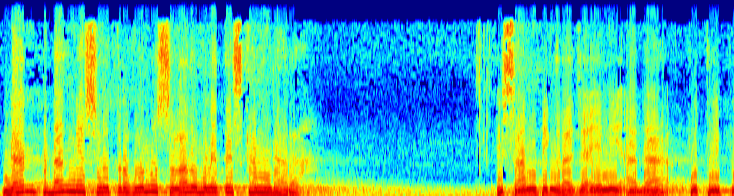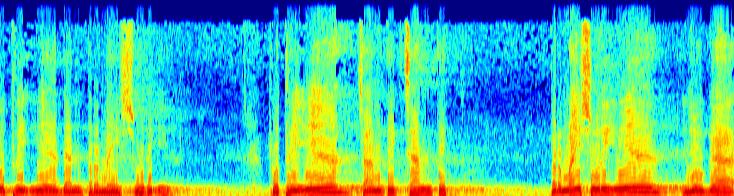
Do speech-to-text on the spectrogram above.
dan pedangnya selalu terhunus selalu meneteskan darah. Di samping raja ini ada putri-putrinya dan permaisurinya. Putrinya cantik-cantik. Permaisurinya juga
